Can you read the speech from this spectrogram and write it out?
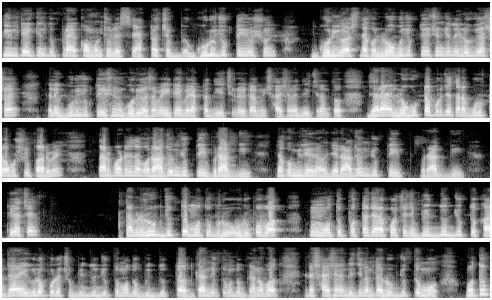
তিনটাই কিন্তু প্রায় কমন চলে এসছে। একটা হচ্ছে গুরুযুক্ত ইয়সুন গরিয়স। দেখো লঘুযুক্ত ইয়সুন যদি লঘিয়াস হয় তাহলে গুরুযুক্ত ইয়সুন গরিয়স হবে এই টাইপের একটা দিয়েছিল এটা আমি সাজেশনে দিয়েছিলাম। তো যারা লঘুটা পড়েছে তারা গুরুটা অবশ্যই পারবে। তারপরে দেখো রাজনযুক্ত ইপ রাজ্ঞী। দেখো মিলিয়ে নাও যে রাজনযুক্ত রাজ্ঞী ঠিক আছে? তারপরে রূপযুক্ত মতুপ রূপবত হুম, মতুপ যারা করছে যে বিদ্যুৎযুক্ত কাজ যারা এগুলো পড়েছো বিদ্যুৎযুক্ত মতুপ বিদ্যুৎ জ্ঞানযুক্ত মতুপ জ্ঞানবত এটা সাজেশনে দিয়েছিলাম। তার রূপযুক্ত মতুপ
